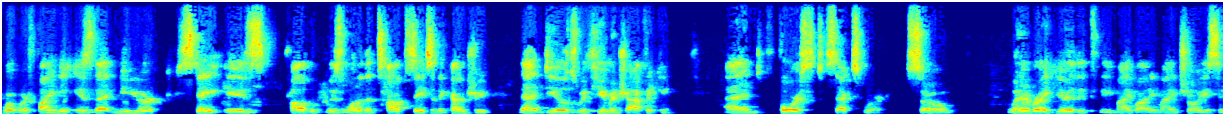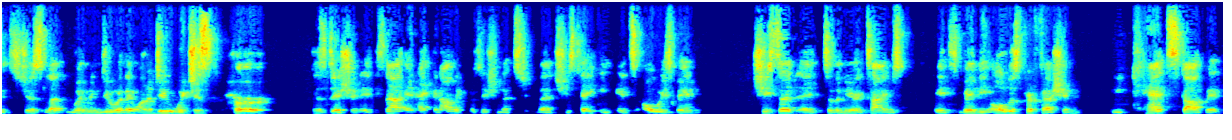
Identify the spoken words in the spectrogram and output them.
what we're finding is that New York State is probably is one of the top states in the country that deals with human trafficking and forced sex work. So whenever I hear that it's the my body, my choice, it's just let women do what they want to do, which is her position. It's not an economic position that's that she's taking. It's always been. She said to the New York Times, "It's been the oldest profession. We can't stop it.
